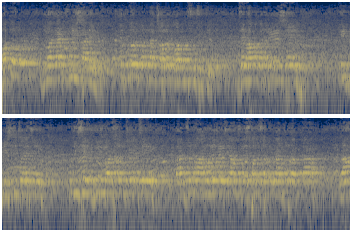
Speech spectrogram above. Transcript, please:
গত দু হাজার কুড়ি সালে উত্তর কন্যা চলো কর্মসূচিতে যেভাবে পুলিশের বৃষ্টি চলেছে, পুলিশের গুলি বর্ষণ চলেছে তার জন্য আহত হয়েছে আমাদের শত শত কার্যকর্তা প্রাণ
